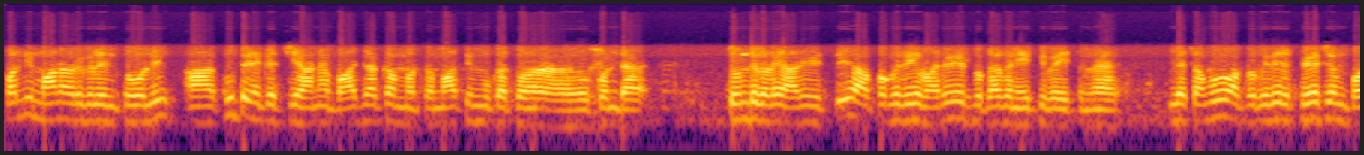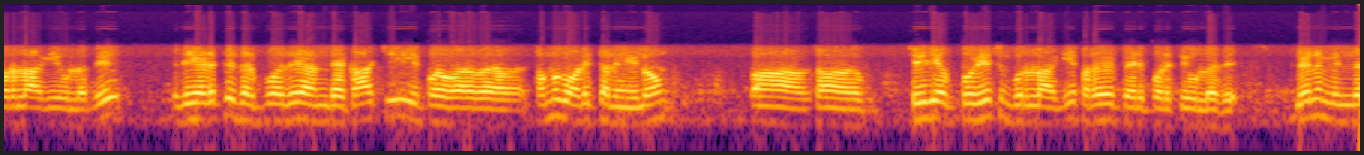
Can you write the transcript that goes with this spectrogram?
பள்ளி மாணவர்களின் தோளில் கூட்டணி கட்சியான பாஜக மற்றும் அதிமுக தொ- கொண்ட துண்டுகளை அறிவித்து அப்பகுதியை வரவேற்புக்காக நிறுத்தி வைத்தனர். இந்த சம்பவம் அப்பகுதியில் பேசும் பொருளாகி உள்ளது. இதையடுத்து தற்போது அந்த காட்சி இப்போ சமூக வலைத்தளங்களிலும் ஆஹ், செய்தி பேசும் பொருளாகி பரவேற்பு ஏற்படுத்தி உள்ளது. மேலும் இந்த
